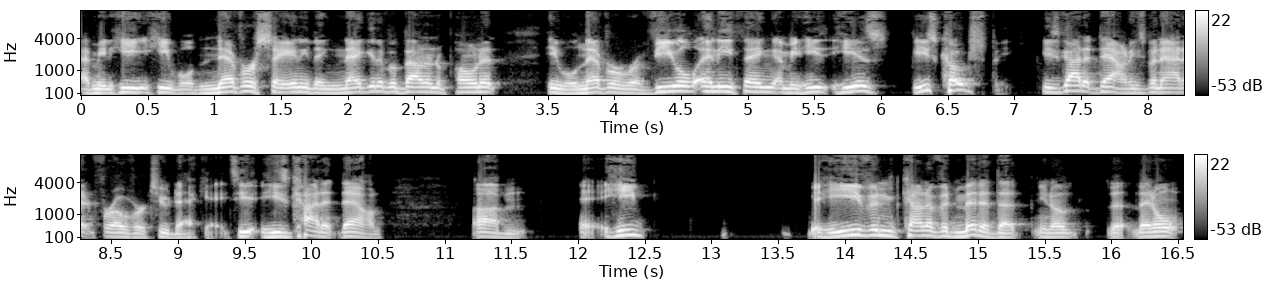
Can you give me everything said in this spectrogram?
I mean, he he will never say anything negative about an opponent. He will never reveal anything. I mean, he he is he's coach speak. He's got it down. He's been at it for over two decades. He he's got it down. Um, he he even kind of admitted that you know they don't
